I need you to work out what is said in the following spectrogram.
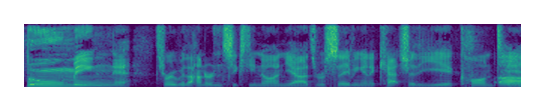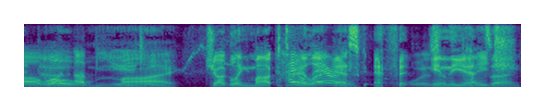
booming through with 169 yards, receiving and a catch of the year contender. Oh, what a oh beauty. my! Juggling Mark Taylor esque effort was in a the end zone.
